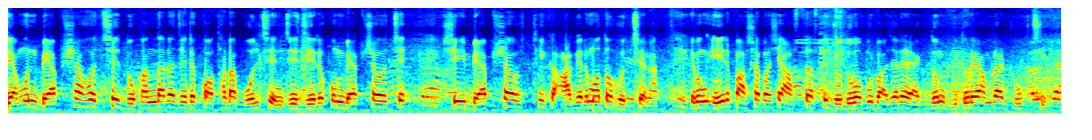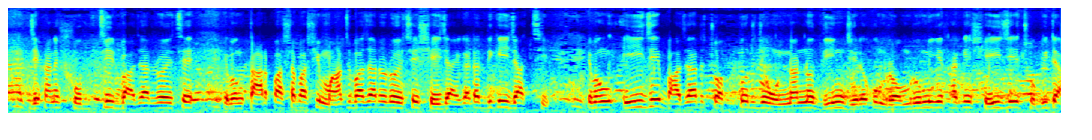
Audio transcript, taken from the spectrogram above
যেমন ব্যবসা হচ্ছে, দোকানদাররা যেটা কথাটা বলছেন যে যেরকম ব্যবসা হচ্ছে, সেই ব্যবসাও ঠিক আগের মতো হচ্ছে না। এবং এর পাশাপাশি আস্তে আস্তে যদুবাবুর বাজারের একদম ভিতরে আমরা ঢুকছি, যেখানে সবজির বাজার রয়েছে এবং তার পাশাপাশি মাছ বাজারও রয়েছে, সেই জায়গাটার দিকেই যাচ্ছি। এবং এই যে বাজার চত্বর, যে অন্যান্য দিন যেরকম রমরমিয়ে থাকে সেই যে ছবিটা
